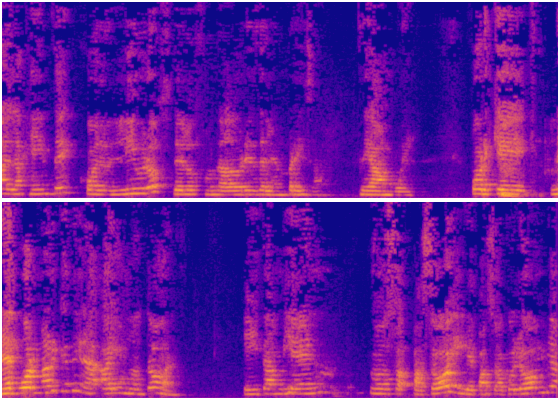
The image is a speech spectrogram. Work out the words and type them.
a la gente con los libros de los fundadores de la empresa, de Amway. Porque mm. network marketing hay un montón. Y también nos pasó y le pasó a Colombia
